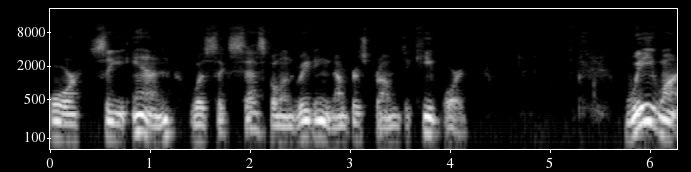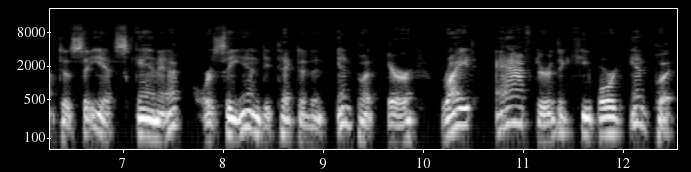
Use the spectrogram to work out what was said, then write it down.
or cin was successful in reading numbers from the keyboard? We want to see if scanf or cin detected an input error right after the keyboard input.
